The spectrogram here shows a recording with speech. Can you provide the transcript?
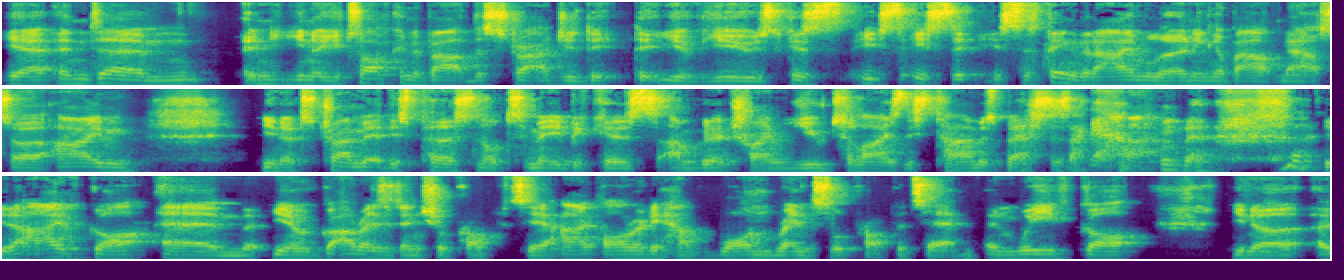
Yeah, and um, and you know, you're talking about the strategy that, that you've used because it's it's it's the thing that I'm learning about now. So I'm you know, to try and make this personal to me because I'm going to try and utilize this time as best as I can. you know, I've got, um, you know, we've got a residential property. I already have one rental property, and we've got, you know, a,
